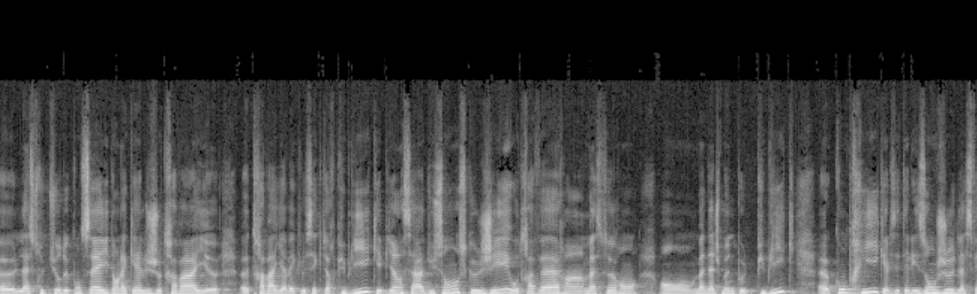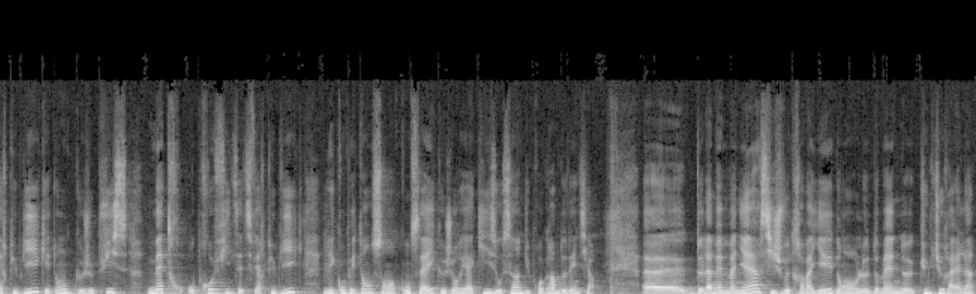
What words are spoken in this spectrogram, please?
euh, la structure de conseil dans laquelle je travaille travaille avec le secteur public, eh bien, ça a du sens que j'ai, au travers un master en, en management public, compris quels étaient les enjeux de la sphère publique et donc que je puisse mettre au profit de cette sphère publique les compétences en conseil que j'aurais acquises au sein du programme d'Audencia. Euh, de la même manière, si je veux travailler dans le domaine culturel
